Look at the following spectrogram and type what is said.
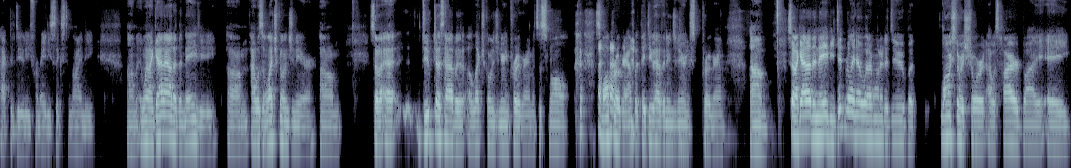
active duty from '86 to '90. Um, and when I got out of the Navy, um, I was an electrical engineer. Um, so uh, Duke does have an electrical engineering program. It's a small, small program, but they do have an engineering program. Um, so I got out of the Navy, didn't really know what I wanted to do, but long story short, I was hired by a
